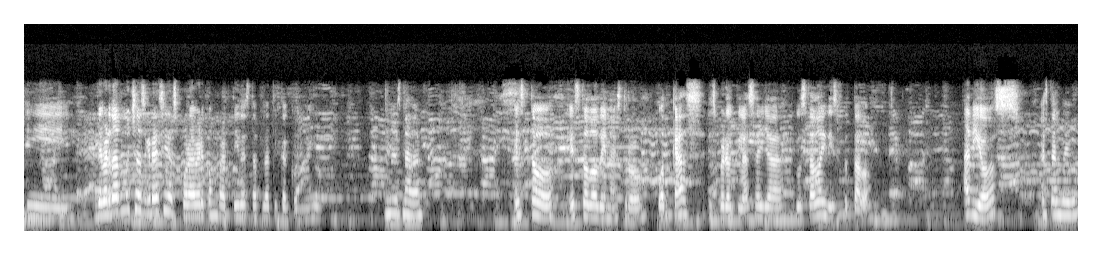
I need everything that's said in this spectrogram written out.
Y de verdad muchas gracias por haber compartido esta plática conmigo. no es nada. Esto es todo de nuestro podcast. Espero que les haya gustado y disfrutado. Adiós. Hasta luego.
